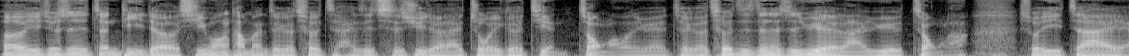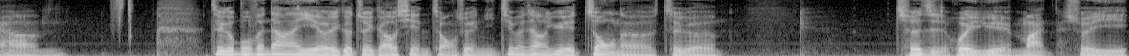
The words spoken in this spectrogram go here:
呃，也就是整体的希望他们这个车子还是持续的来做一个减重哦，因为这个车子真的是越来越重了，所以在嗯。这个部分当然也有一个最高限重，所以你基本上越重呢，这个。车子会越慢，所以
